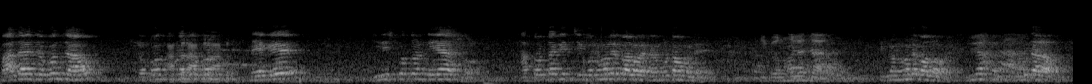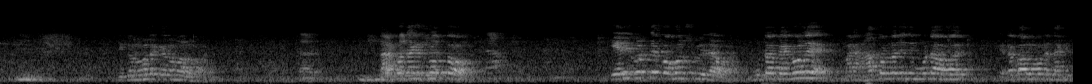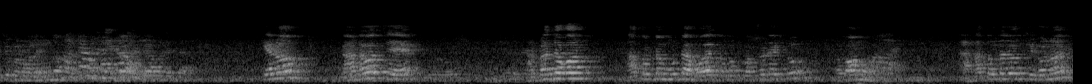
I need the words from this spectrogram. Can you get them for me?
বাজারে যখন যাও তখন তোমরা যখন ব্যাগে জিনিসপত্র নিয়ে আসো হাতলটা কি চিকন হলে ভালো হয় না মোটা হলে? চিকন হলে চিকন হলে ভালো হয়। তুমি দাঁড়াও। চিকন হলে কেন ভালো হয়? স্যার। তার কথা কি সত্য? ক্যারি করতে কখন সুবিধা হয়? মোটা ব্যাগ হলে মানে হাতলটা যদি মোটা হয় এটা ভালো হলে নাকি চিকন হলে কেন? কারণটা হচ্ছে আমরা যখন হাতলটা মোটা হয় তখন কষ্টটা একটু কম হয়। আর হাতলটা যখন চিকন হয়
